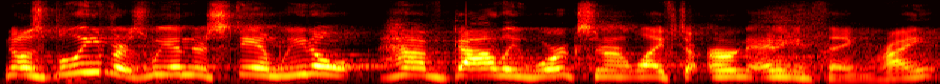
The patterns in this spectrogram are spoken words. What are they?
Now, as believers, we understand we don't have godly works in our life to earn anything, right?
